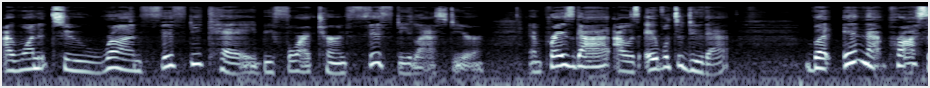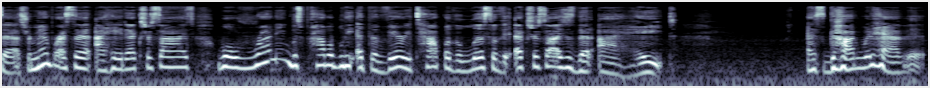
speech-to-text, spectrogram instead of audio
I wanted to run 50K before I turned 50 last year. And praise God, I was able to do that. But in that process, remember I said I hate exercise? Well, running was probably at the very top of the list of the exercises that I hate. As God would have it,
